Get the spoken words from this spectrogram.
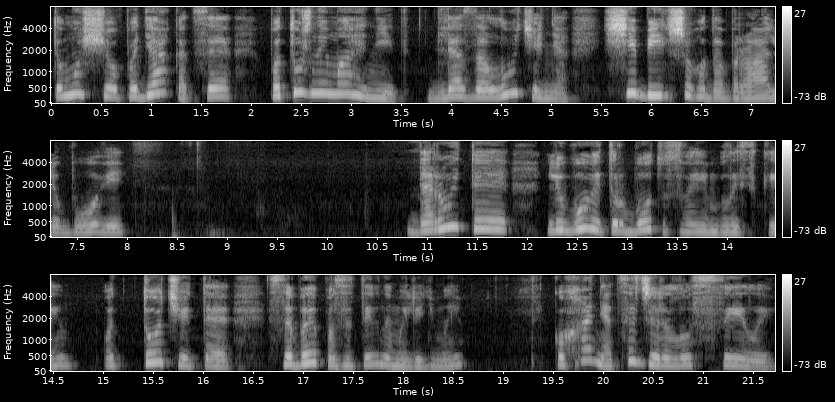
Тому що подяка це потужний магніт для залучення ще більшого добра, любові. Даруйте любов і турботу своїм близьким, оточуйте себе позитивними людьми. Кохання це джерело сили.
